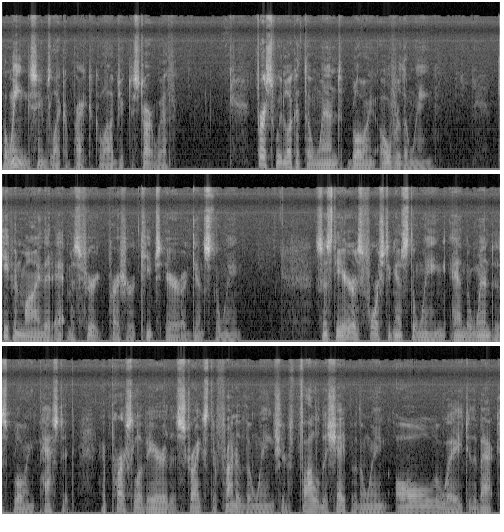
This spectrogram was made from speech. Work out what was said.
A wing seems like a practical object to start with. First we look at the wind blowing over the wing. Keep in mind that atmospheric pressure keeps air against the wing. Since the air is forced against the wing and the wind is blowing past it, a parcel of air that strikes the front of the wing should follow the shape of the wing all the way to the back.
